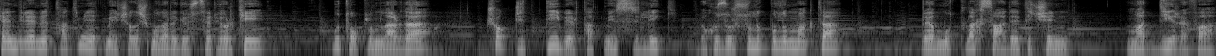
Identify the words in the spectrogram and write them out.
kendilerini tatmin etmeye çalışmaları gösteriyor ki bu toplumlarda çok ciddi bir tatminsizlik ve huzursuzluk bulunmakta ve mutlak saadet için maddi refah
